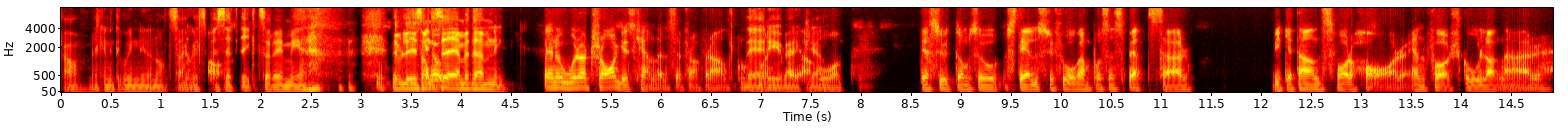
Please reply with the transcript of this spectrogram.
ja, jag kan inte gå in i något särskilt specifikt, så det är mer, det blir som du säger en bedömning. En oerhört tragisk händelse framför allt. Det är det ju verkligen. Och dessutom så ställs ju frågan på sin spets här. Vilket ansvar har en förskola när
